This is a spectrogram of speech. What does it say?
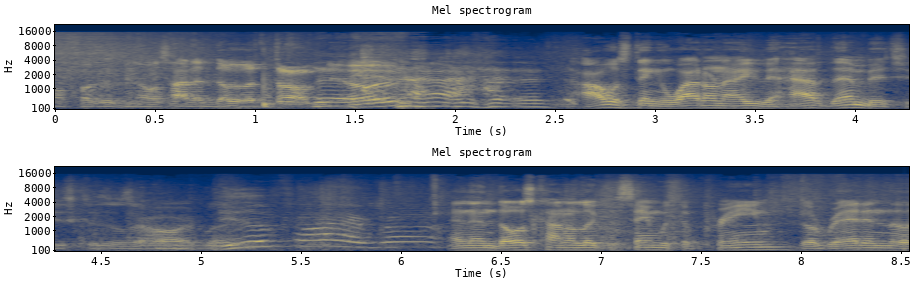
Motherfuckers knows how to do a thumbnail. I was thinking, why don't I even have them bitches? Because those are hard. But. These are fire, bro. And then those kind of look the same with the preem, the red and the,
